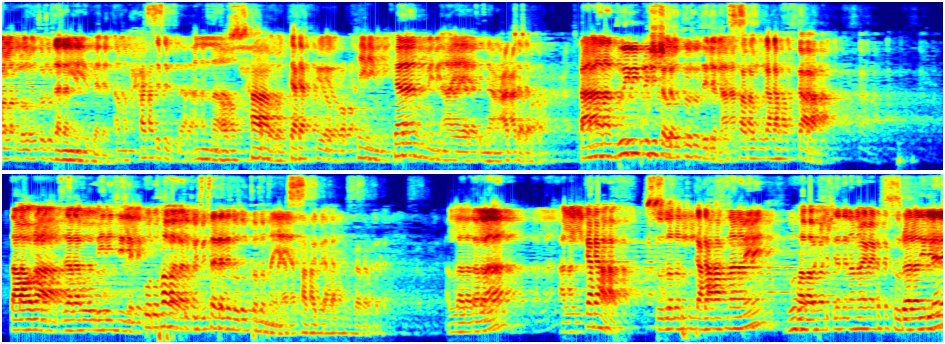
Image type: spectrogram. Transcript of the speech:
আল্লাহ উত্তর জানিয়ে দিবেন আম হাসিবতা আন্না আসহাবুল কাহফি ওয়ার রহিম কানু আয়াতিনা আজাবা। টানা দুই পৃষ্ঠা উত্তর দিলেন আসহাবুল কাহফ কারা? তাওরাত জাবুর ইনজিল কোথাও এত বিস্তারিত উত্তর নাই আসহাবে কাহফ ব্যাপারে আল্লাহ তাআলা আল কাহফ সূরাতুল কাহফ নামে গুহাবাসীদের নামে একটা সূরা দিলেন,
